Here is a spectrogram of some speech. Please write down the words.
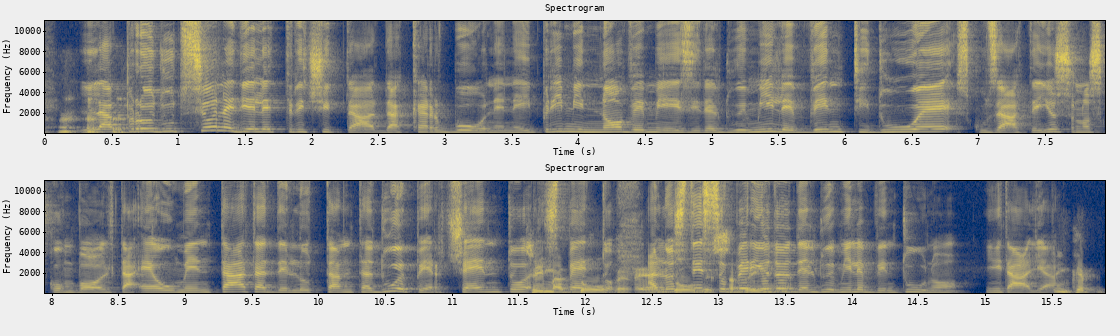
La produzione di elettricità da carbone nei primi nove mesi del 2022, scusate, io sono sconvolta, è aumentata dell'82% sì, rispetto dove, allo dove, stesso Sabrina? periodo del 2021 in Italia. In che...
